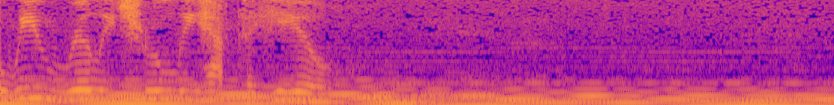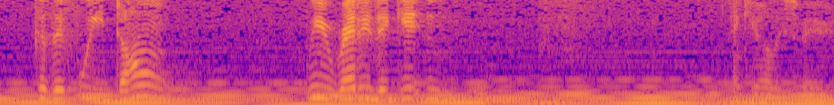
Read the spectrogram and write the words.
We really truly have to heal. Because if we don't, we're ready to get in. Thank you, Holy Spirit.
